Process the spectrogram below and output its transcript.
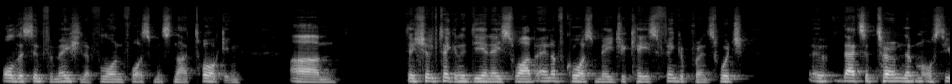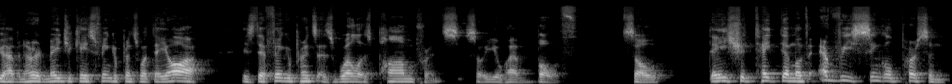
all this information if law enforcement's not talking. Um, they should have taken a DNA swab and, of course, major case fingerprints, which uh, that's a term that most of you haven't heard. Major case fingerprints, what they are is their fingerprints as well as palm prints. So you have both. So they should take them of every single person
